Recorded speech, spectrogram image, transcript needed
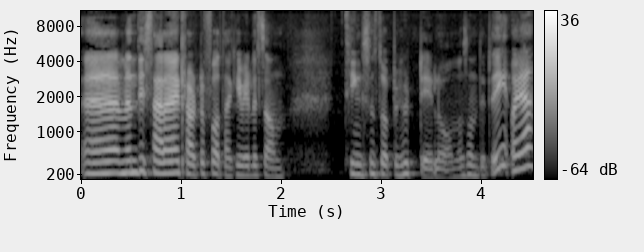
Eh, men disse her har jeg klart å få tak i ved litt sånn ting som står på hurtiglån og sånne type ting. Og jeg,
